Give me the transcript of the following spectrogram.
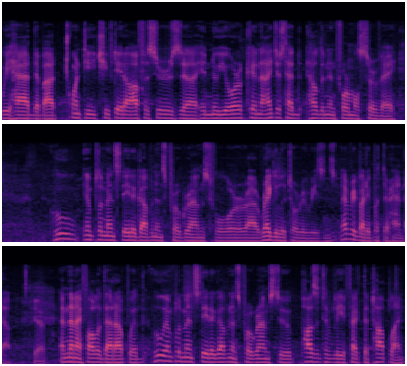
We had about 20 chief data officers uh, in New York, and I just had held an informal survey. Who implements data governance programs for uh, regulatory reasons? Everybody put their hand up. Yeah. And then I followed that up with who implements data governance programs to positively affect the top line?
